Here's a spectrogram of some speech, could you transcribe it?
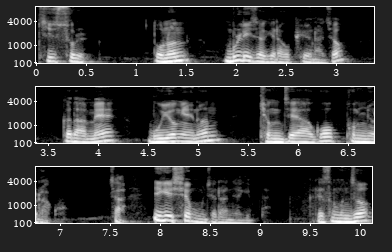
기술 또는 물리적이라고 표현하죠. 그 다음에 무형에는 경제하고 법률하고. 자, 이게 시험 문제라는 얘기입니다. 그래서 먼저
